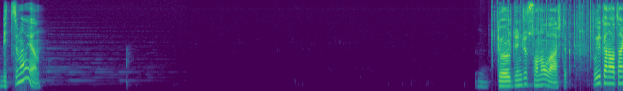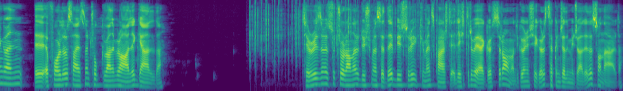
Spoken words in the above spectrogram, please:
Bitti mi oyun? Dördüncü sona ulaştık. Bu ana vatan güvenliğinin e, eforları sayesinde çok güvenli bir hale geldi. Terörizm ve suç oranları düşmese de bir süre hükümet karşıtı eleştiri veya gösteri olmadı. Görünüşe göre sakıncalı mücadele sona erdi.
